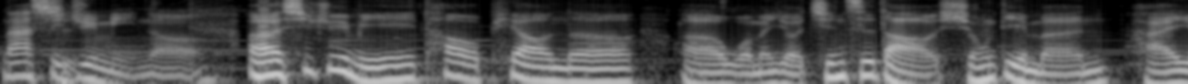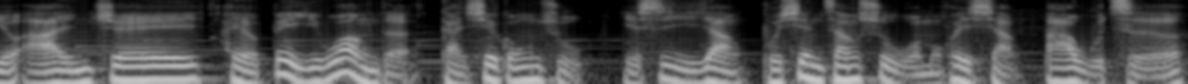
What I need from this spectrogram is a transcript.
那 戏剧迷呢？呃，戏剧迷套票呢？呃，我们有金枝岛兄弟们，还有 RNJ，还有被遗忘的感谢公主，也是一样，不限张数，我们会享八五折。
